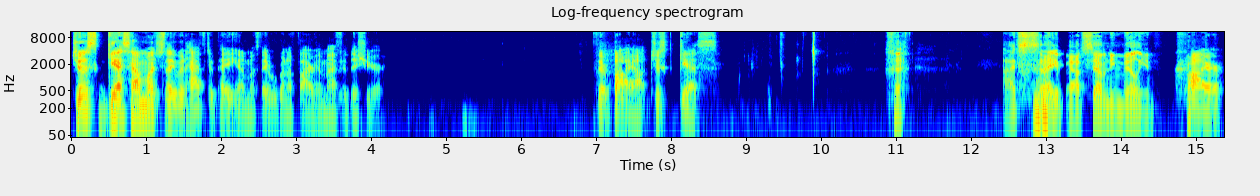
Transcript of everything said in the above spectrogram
Just guess how much they would have to pay him if they were going to fire him after this year. Their buyout. Just guess. I'd say about 70 million. Higher.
